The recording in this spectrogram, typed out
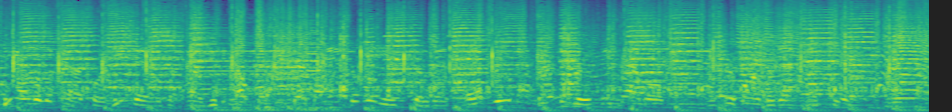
Be on the lookout for details on how you can help them meet their financial needs so that every member of the group can travel and perform with them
